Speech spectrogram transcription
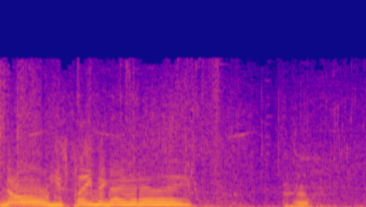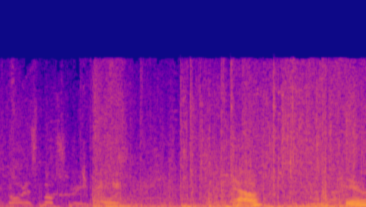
No, he's playing the guy that I like. Uh, Valid? Tao? Two?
